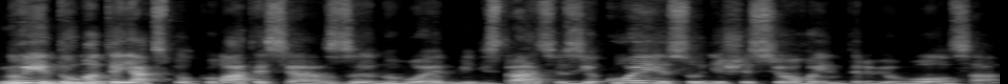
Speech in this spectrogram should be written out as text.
Ну і думати, як спілкуватися з новою адміністрацією, з якої, судячи з цього інтерв'ю Волса,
